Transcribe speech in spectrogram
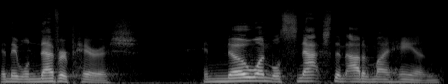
and they will never perish, and no one will snatch them out of my hand.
